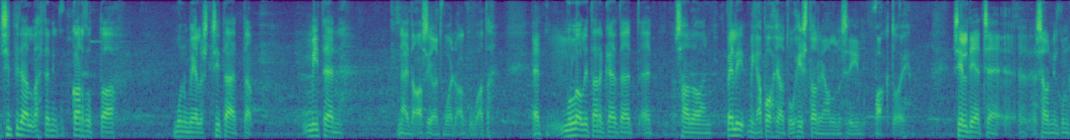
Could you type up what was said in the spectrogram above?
sitten pitää lähteä niin kartoittaa mun mielestä sitä, että miten näitä asioita voidaan kuvata. Et mulle oli tärkeää, että, että saadaan peli, mikä pohjautuu historiallisiin faktoihin. Silti, että se, se on niin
